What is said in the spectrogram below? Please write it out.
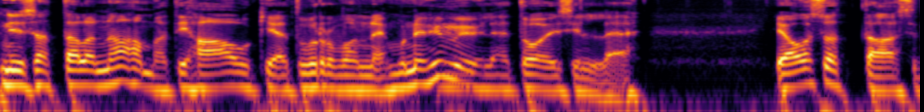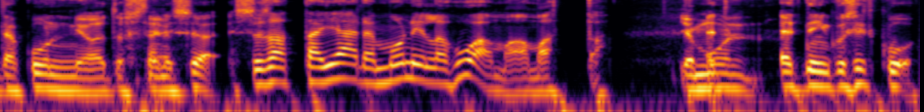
Niin saattaa olla naamat ihan auki ja turvonne, mutta ne hymyilee toisilleen ja osoittaa sitä kunnioitusta, niin se, se saattaa jäädä monilla huomaamatta. Ja mun... Et, et niin kuin sit kun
